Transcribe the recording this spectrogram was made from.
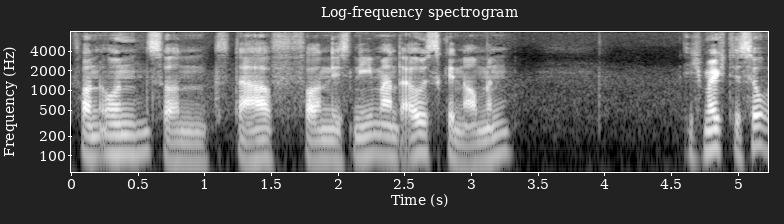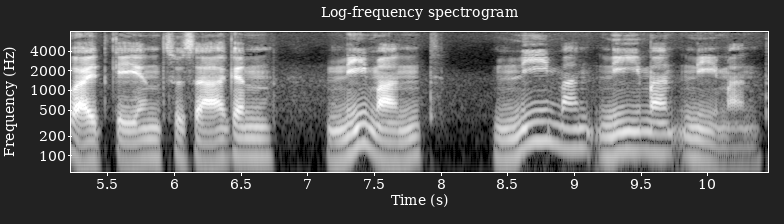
von uns und davon ist niemand ausgenommen. Ich möchte so weit gehen zu sagen, niemand, niemand, niemand, niemand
